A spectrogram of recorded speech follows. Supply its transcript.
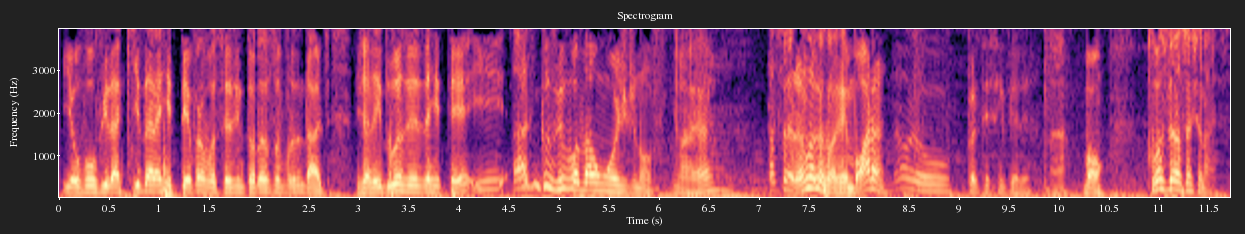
E eu vou vir aqui dar RT pra vocês em todas as oportunidades. Já dei duas vezes RT e, ah, inclusive, vou dar um hoje de novo. Ah, é? Tá acelerando, Lucas? Quer ir embora? Não, eu apertei sem querer. É. Bom, considerações finais.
